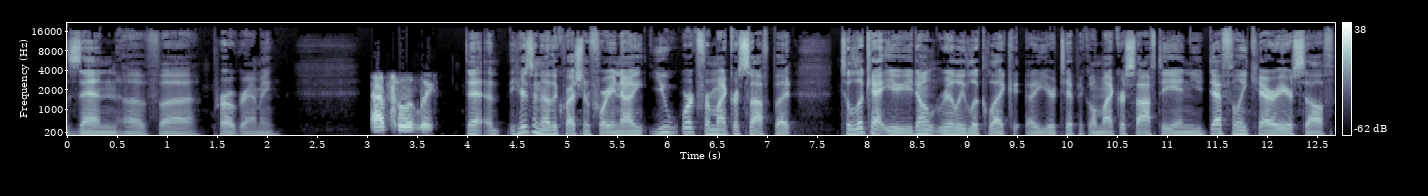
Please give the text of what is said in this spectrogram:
zen of uh, programming. Absolutely. That, uh, here's another question for you. Now, you work for Microsoft, but to look at you, you don't really look like uh, your typical Microsofty, and you definitely carry yourself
